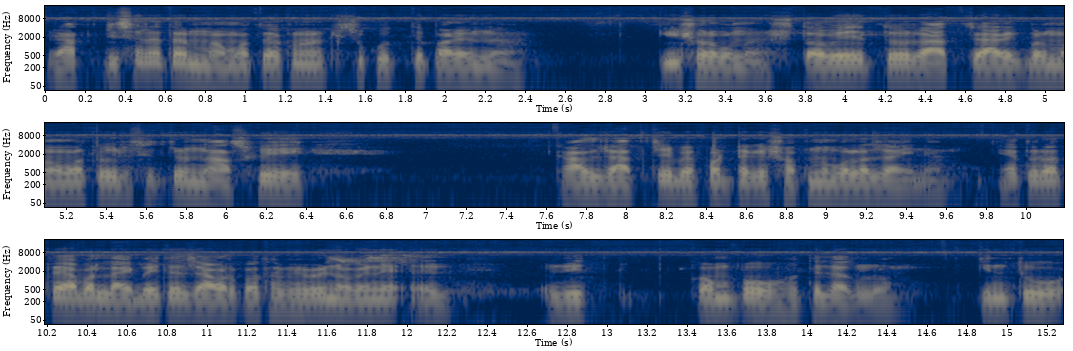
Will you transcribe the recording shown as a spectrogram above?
রাত্রি ছাড়া তার মামা তো এখন আর কিছু করতে পারে না। কী সর্বনাশ। তবে তো রাত্রে আরেকবার মামা তৈলচিত্র নাচ হয়ে কাল রাত্রের ব্যাপারটাকে স্বপ্ন বলা যায় না। এত রাতে আবার লাইব্রেরিতে যাওয়ার কথা ভেবে নগেনের হৃদকম্প হতে লাগল। কিন্তু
